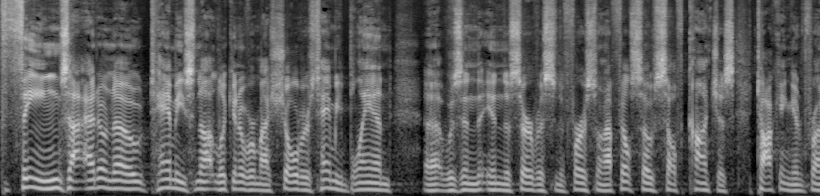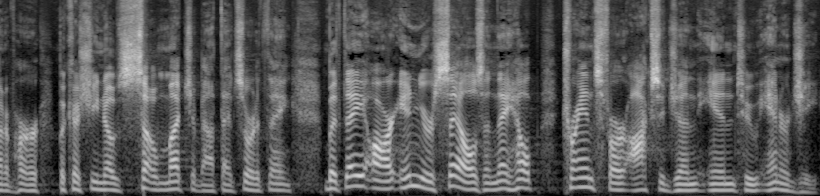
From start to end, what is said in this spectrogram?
things. I, I, don't know. Tammy's not looking over my shoulders. Tammy Bland uh, was in the, in the service in the first one. I felt so self conscious talking in front of her because she knows so much about that sort of thing. But they are in your cells and they help transfer oxygen into energy.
